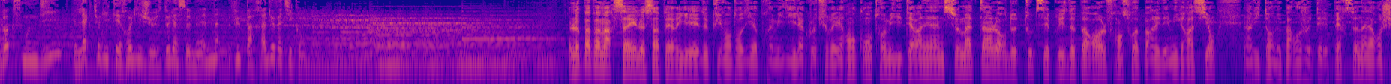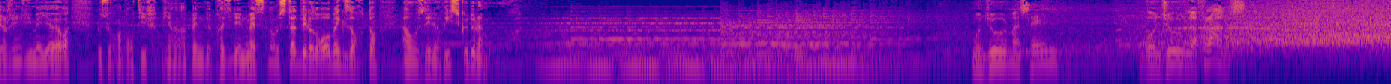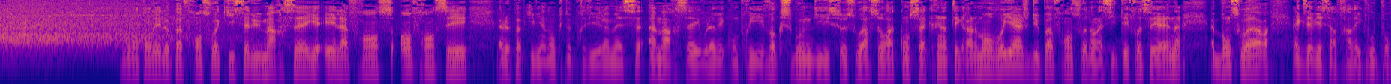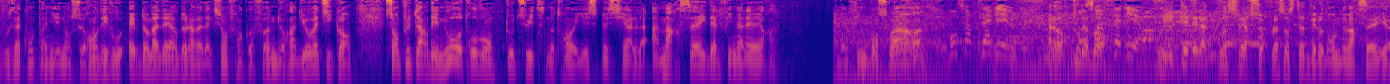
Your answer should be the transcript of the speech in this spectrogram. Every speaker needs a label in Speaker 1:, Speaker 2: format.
Speaker 1: Vox Mundi, l'actualité religieuse de la semaine vue par Radio Vatican.
Speaker 2: Le pape à Marseille, le Saint-Périer, depuis vendredi après-midi, il a clôturé les rencontres méditerranéennes ce matin. Lors de toutes ses prises de parole, François parlait des migrations, invitant à ne pas rejeter les personnes à la recherche d'une vie meilleure. Le souverain pontife vient à peine de présider une messe dans le stade Vélodrome, exhortant à oser le risque de l'amour.
Speaker 3: Bonjour Marcel, bonjour la France.
Speaker 2: Vous l'entendez, le pape François qui salue Marseille et la France en français. Le pape qui vient donc de présider la messe à Marseille, vous l'avez compris, Vox Mundi ce soir sera consacré intégralement au voyage du pape François dans la cité phocéenne. Bonsoir, Xavier Sartre avec vous pour vous accompagner dans ce rendez-vous hebdomadaire de la rédaction francophone de Radio Vatican. Sans plus tarder, nous retrouvons tout de suite notre envoyé spécial à Marseille, Delphine Allaire. Delphine, bonsoir.
Speaker 4: Bonsoir Xavier.
Speaker 2: Alors tout d'abord, oui, quelle est l'atmosphère sur place au stade Vélodrome de Marseille?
